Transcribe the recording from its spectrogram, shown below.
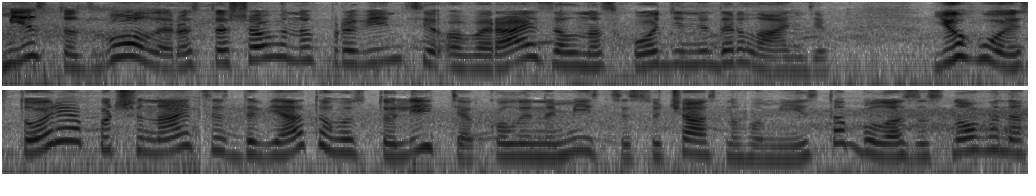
Місто Зволе розташовано в провінції Оверайзел на сході Нідерландів. Його історія починається з 9 століття, коли на місці сучасного міста була заснована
